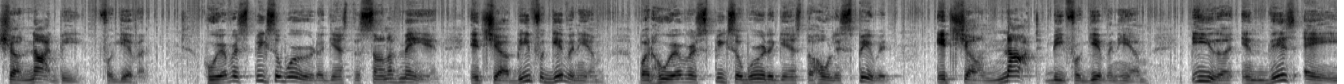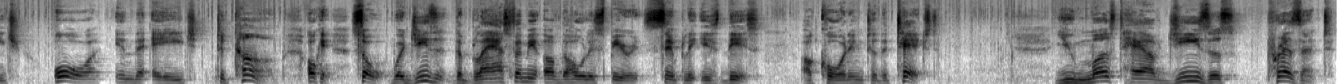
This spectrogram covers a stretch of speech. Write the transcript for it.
shall not be forgiven. Whoever speaks a word against the Son of Man, it shall be forgiven him, but whoever speaks a word against the Holy Spirit, it shall not be forgiven him, either in this age or in the age to come. Okay, so what Jesus, the blasphemy of the Holy Spirit simply is this, according to the text. You must have Jesus present,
